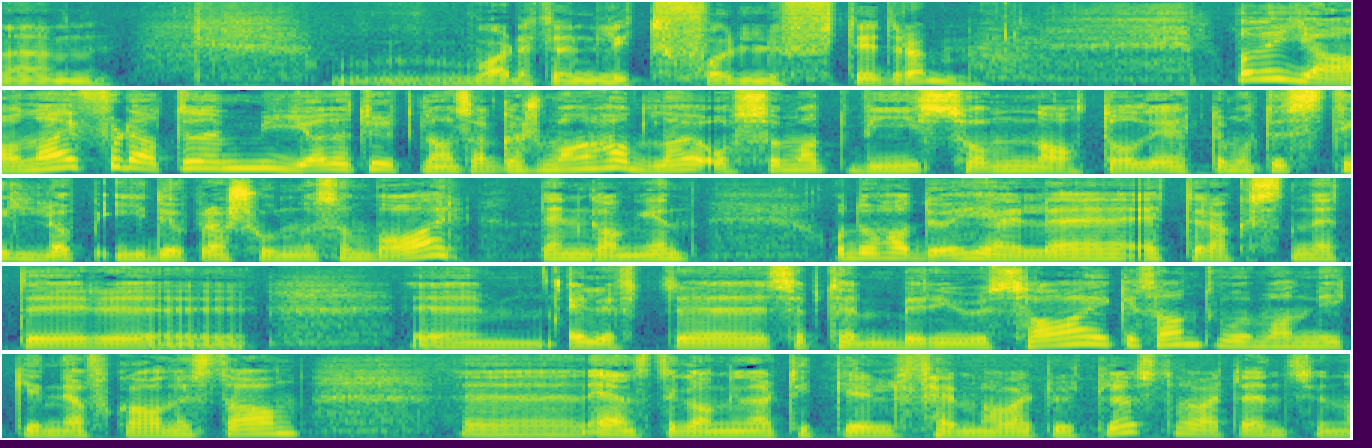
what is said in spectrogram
um, var dette en litt for luftig drøm? Både ja og nei, for mye av dette utenlandsengasjementet handla jo også om at vi som Nato-allierte måtte stille opp i de operasjonene som var den gangen. Og du hadde jo hele etteraksen etter 11.9. i USA, ikke sant? hvor man gikk inn i Afghanistan. Den eneste gangen artikkel 5 har vært utløst, har vært hensyn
